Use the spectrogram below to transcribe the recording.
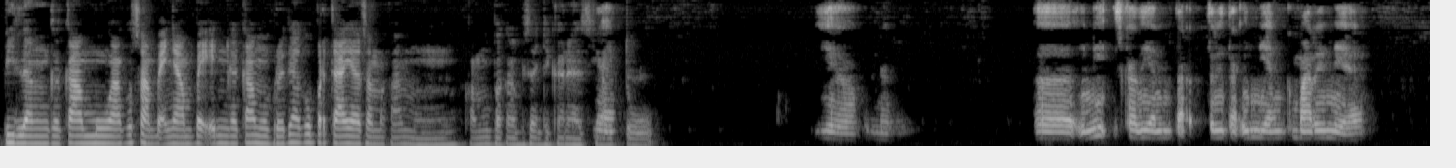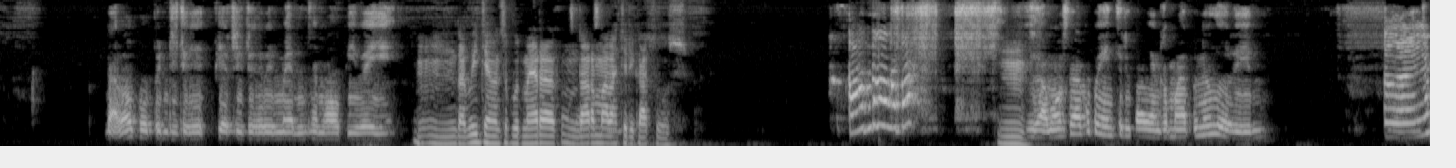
bilang ke kamu, aku sampai nyampein ke kamu, berarti aku percaya sama kamu. Kamu bakal bisa jaga rahasia Ya. itu. Iya benar. Eh ini sekalian tak ceritain yang kemarin ya. Nggak apa biar didengar, biar didengerin main sama Opi wae. Mm-mm, tapi jangan sebut merek, ntar malah jadi kasus. Apa, apa? Hmm. Nggak maksudnya aku pengen cerita yang kemarin loh Rin. Namanya?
